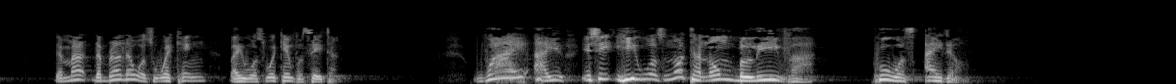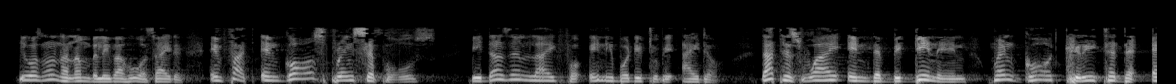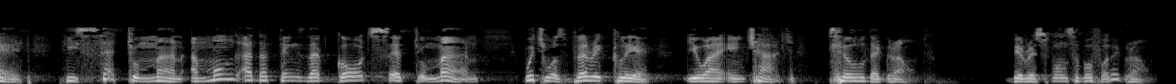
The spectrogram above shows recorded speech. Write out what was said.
The, ma- the brother was working, but he was working for Satan. Why are you, you see, he was not an unbeliever who was idle. He was not an unbeliever who was idle. In fact, in God's principles, He doesn't like for anybody to be idle. That is why in the beginning, when God created the earth, He said to man, among other things that God said to man, which was very clear, you are in charge, till the ground. Be responsible for the ground.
